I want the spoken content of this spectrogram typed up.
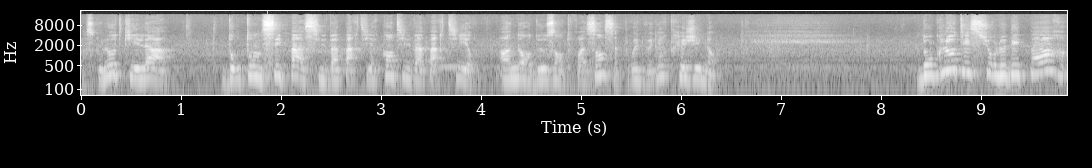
Parce que l'autre qui est là, dont on ne sait pas s'il va partir, quand il va partir, un an, deux ans, trois ans, ça pourrait devenir très gênant. Donc l'hôte est sur le départ.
